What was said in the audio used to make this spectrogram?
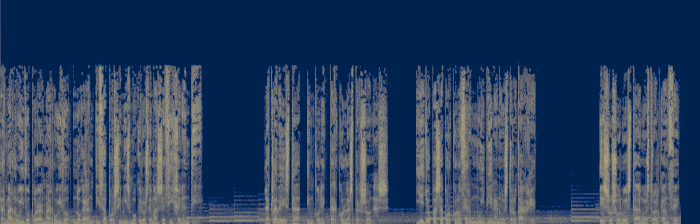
Armar ruido por armar ruido no garantiza por sí mismo que los demás se fijen en ti. La clave está en conectar con las personas, y ello pasa por conocer muy bien a nuestro target. Eso solo está a nuestro alcance,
